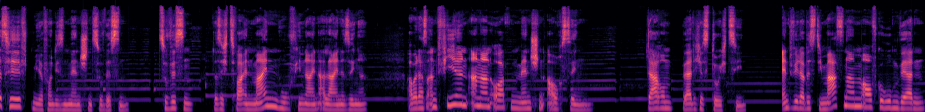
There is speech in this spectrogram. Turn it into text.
Es hilft mir, von diesen Menschen zu wissen. Zu wissen, dass ich zwar in meinen Hof hinein alleine singe, aber dass an vielen anderen Orten Menschen auch singen. Darum werde ich es durchziehen. Entweder bis die Maßnahmen aufgehoben werden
